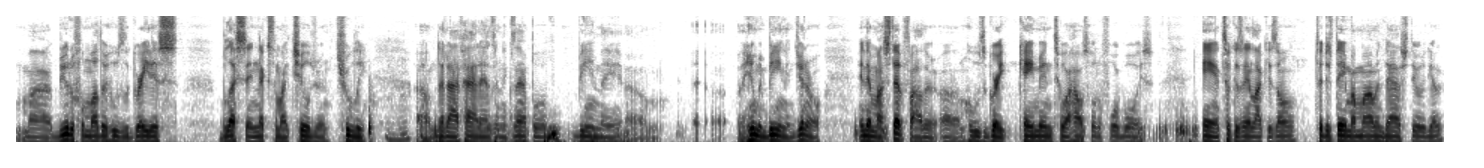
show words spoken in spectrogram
my beautiful mother, who's the greatest blessing next to my children, truly, um, that I've had as an example of being a, um, a, a human being in general. And then my stepfather, um, who's great, came into a household of four boys and took us in like his own. To this day, my mom and dad are still together,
